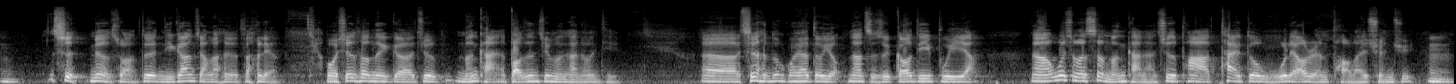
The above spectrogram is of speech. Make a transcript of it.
嗯。是没有错，对你刚刚讲的很有道理。我先说那个就门槛保证金门槛的问题，呃，其实很多国家都有，那只是高低不一样。那为什么设门槛呢？就是怕太多无聊人跑来选举。嗯，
